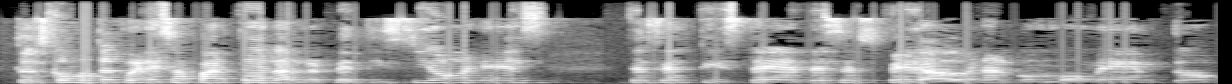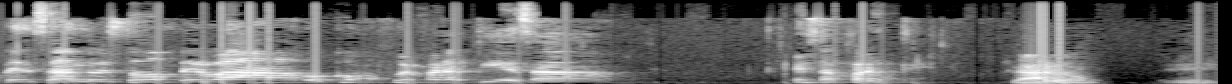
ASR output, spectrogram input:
Entonces, ¿cómo te fue en esa parte de las repeticiones? ¿Te sentiste desesperado en algún momento pensando esto dónde va o cómo fue para ti esa, esa parte? Claro, eh,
